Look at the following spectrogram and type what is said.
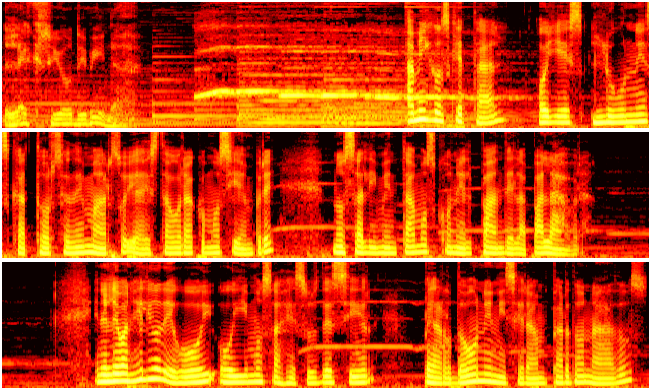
Lección Divina Amigos, ¿qué tal? Hoy es lunes 14 de marzo y a esta hora, como siempre, nos alimentamos con el pan de la palabra. En el Evangelio de hoy oímos a Jesús decir, perdonen y serán perdonados,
